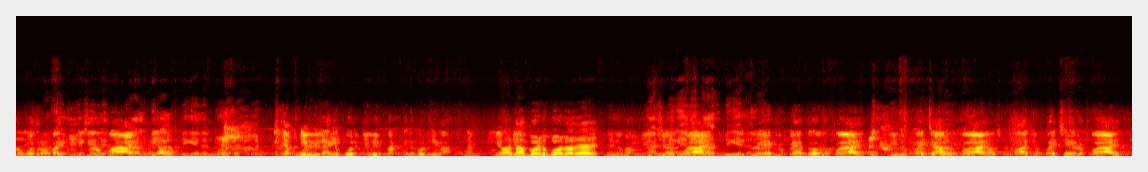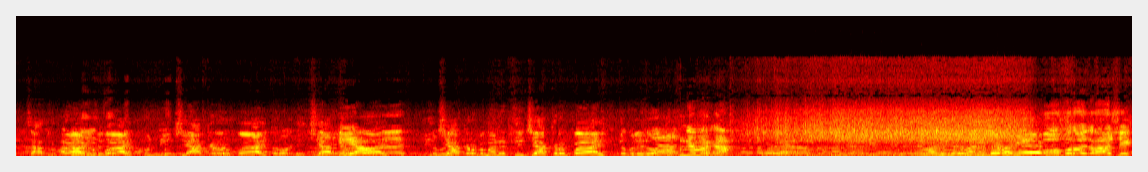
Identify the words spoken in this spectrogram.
नव्वद रुपये तीनशे रुपये. बोल बोल केले फट बोलले का? फटाफट बोलो रे. तीनशे रुपये तीनशे एक रुपया दो रुपये तीन रुपये चार रुपये पाच रुपये छह रुपये सात रुपये आठ रुपये तीनशे अकरा रुपये तीनशे अकरा रुपये तीनशे अकरा रुपये म्हणजे तीनशे अकरा रुपये. बरं का बरोबर राव शेठ.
